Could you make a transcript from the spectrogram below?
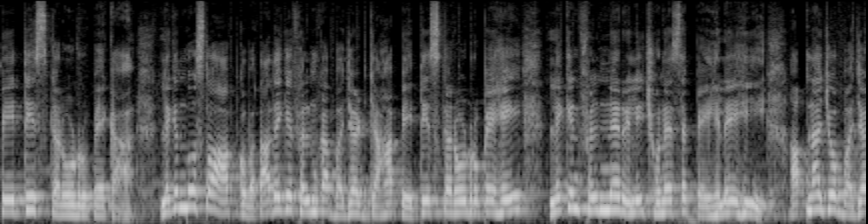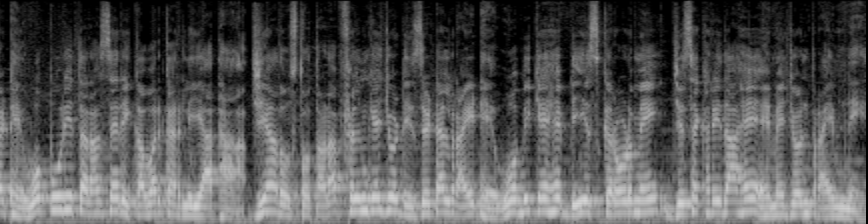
पैंतीस करोड़ रुपए का। लेकिन दोस्तों, आपको बता दें कि फ़िल्म का बजट जहाँ पैंतीस करोड़ रुपए है, लेकिन फ़िल्म ने रिलीज़ होने से पहले ही अपना जो बजट है, वो पूरी तरह से रिकवर रिकवर कर लिया था। जी हाँ दोस्तों, तड़प फ़िल्म के जो डिजिटल राइट है, वो बिके है 20 करोड़ में, जिसे खरीदा है अमेजोन प्राइम ने।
